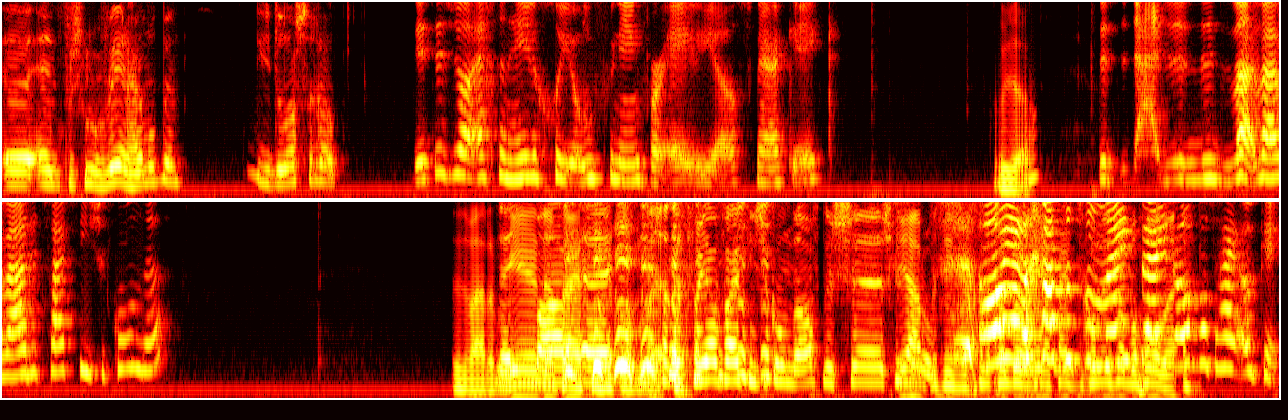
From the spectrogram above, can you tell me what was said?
Eh, en versloeg weer Hamilton, die het lastig had. Dit is wel echt een hele goede oefening voor Elias, merk ik. Hoezo? Dit, ja, dit, dit- wa- wa- waren dit 15 seconden? Dit waren Nee, meer dan maar 15 eh, seconden. dit gaat ook voor jou 15 seconden af, dus eh schiet Ja, erop. precies. Oh ja, dan gaat 15 het van mijn tijd af als hij... Oké,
